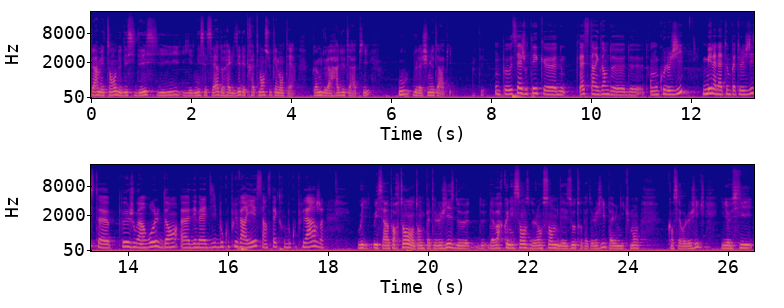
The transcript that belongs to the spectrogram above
permettant de décider s'il est nécessaire de réaliser des traitements supplémentaires, comme de la radiothérapie ou de la chimiothérapie. On peut aussi ajouter que, là c'est un exemple en oncologie, mais l'anatomopathologiste euh, peut jouer un rôle dans euh, des maladies beaucoup plus variées, c'est un spectre beaucoup plus large. Oui, oui, c'est important en tant que pathologiste de- de- d'avoir connaissance de l'ensemble des autres pathologies, pas uniquement cancérologiques. Il y a aussi,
